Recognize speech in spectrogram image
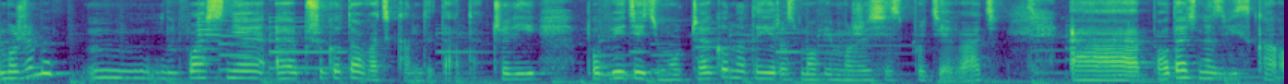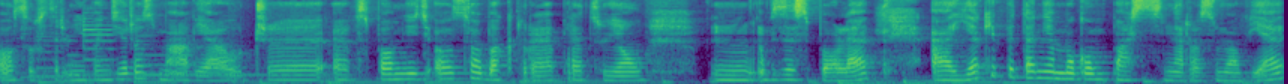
możemy właśnie przygotować kandydata, czyli powiedzieć mu, czego na tej rozmowie może się spodziewać, podać nazwiska osób, z którymi będzie rozmawiał, czy wspomnieć o osobach, które pracują w zespole, jakie pytania mogą paść na rozmowie,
